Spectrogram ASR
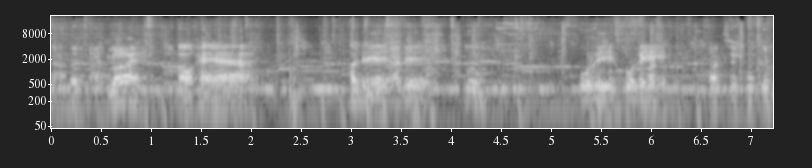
น้ำแล้วตัดเลยโอเคเอาเด้เอาเด้โคเลโคเลตัดเสร็จปุ๊บ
